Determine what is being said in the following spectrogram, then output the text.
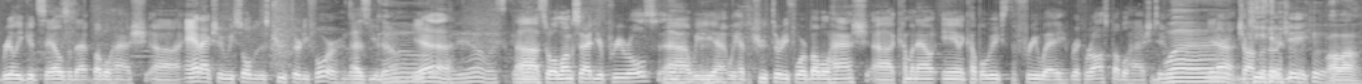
really good sales of that bubble hash. Uh, and actually, we sold it as True 34, as you know. Yeah, Yeah, let's go. Uh, so alongside your pre rolls, uh, we uh, we have the True 34 bubble hash uh, coming out in a couple weeks. The Freeway Rick Ross bubble hash too. What? Yeah, chocolate Yeah. OG. Wow, wow.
